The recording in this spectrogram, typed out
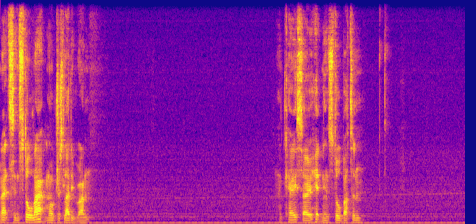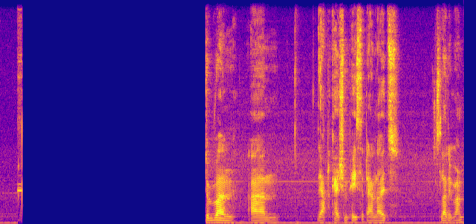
let's install that and we'll just let it run. Okay, so hit the install button. Run um, the application piece that downloads. Just let it run.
